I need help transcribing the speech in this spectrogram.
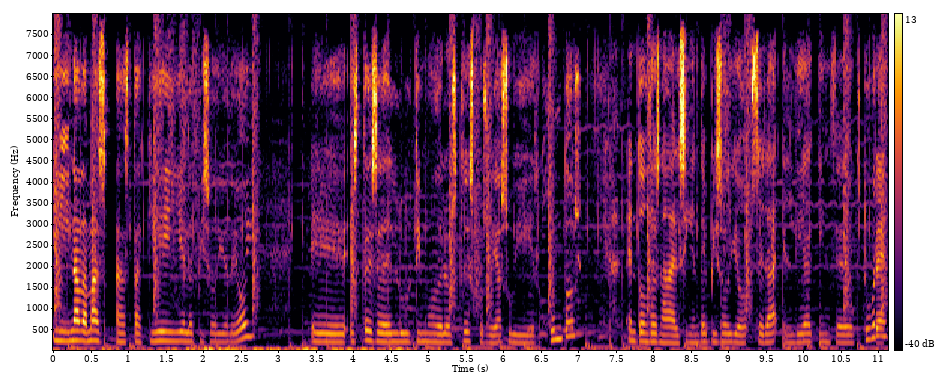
Y nada más, hasta aquí el episodio de hoy. Eh, este es el último de los tres que os voy a subir juntos. Entonces nada, el siguiente episodio será el día 15 de octubre.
